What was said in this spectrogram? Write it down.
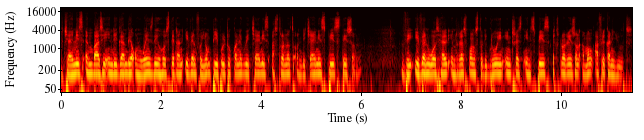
Chinese embassy in the Gambia on Wednesday hosted an event for young people to connect with Chinese astronauts on the Chinese space station. The event was held in response to the growing interest in space exploration among African youths.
